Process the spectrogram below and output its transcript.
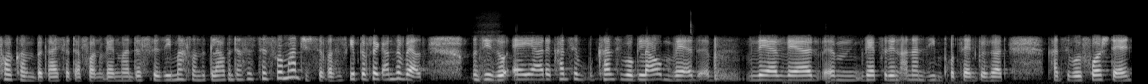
vollkommen begeistert davon, wenn man das für sie macht und glauben, das ist das Romantischste, was es gibt auf der ganzen Welt. Und sie so, ey, ja, da kannst du, kannst du wohl glauben, wer, wer, wer, ähm, wer zu den anderen sieben Prozent gehört, kannst du wohl vorstellen.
